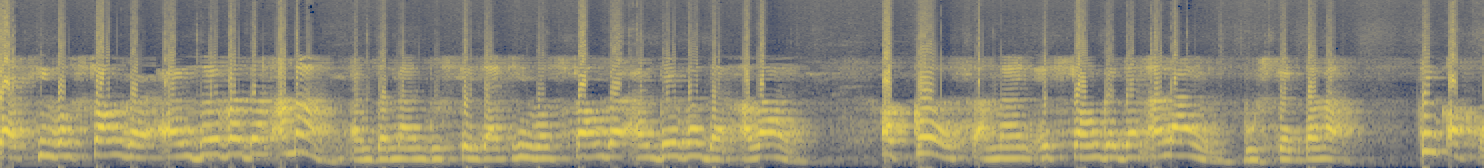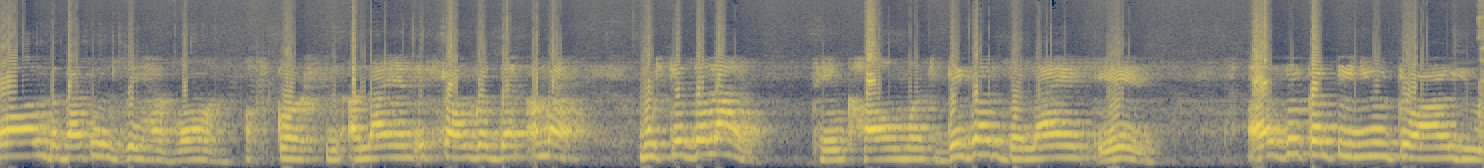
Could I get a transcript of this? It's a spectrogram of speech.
that he was stronger and braver than a man, and the man boasted that he was stronger and braver than a lion. Of course, a man is stronger than a lion, boasted the man. Think of all the battles they have won. Of course, a lion is stronger than a man, Boosted the lion. Think how much bigger the lion is. As they continued to argue,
